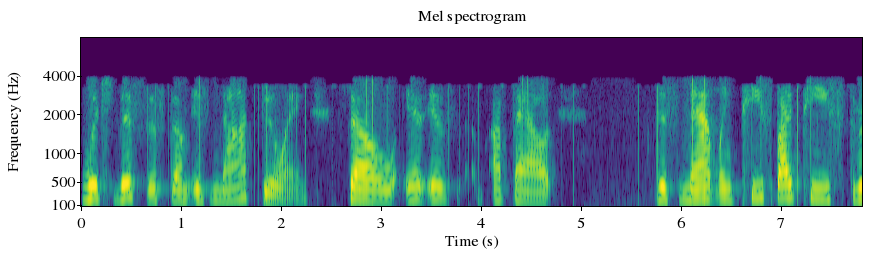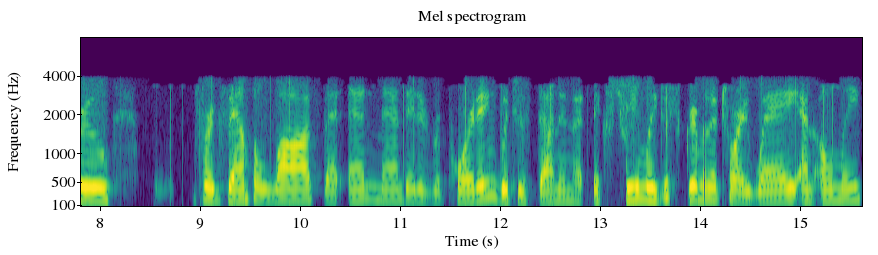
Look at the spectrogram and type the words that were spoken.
which this system is not doing. So it is about dismantling piece by piece through, for example, laws that end mandated reporting, which is done in an extremely discriminatory way and only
